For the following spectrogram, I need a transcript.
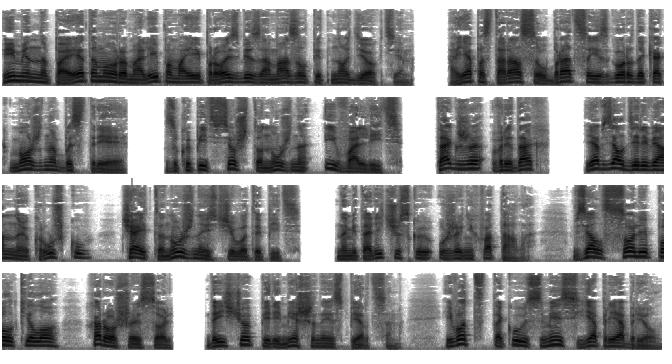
Именно поэтому Ромали по моей просьбе замазал пятно дегтем. А я постарался убраться из города как можно быстрее, закупить все, что нужно, и валить. Также в рядах я взял деревянную кружку, чай-то нужно из чего-то пить. На металлическую уже не хватало. Взял соли полкило, хорошая соль, да еще перемешанная с перцем. И вот такую смесь я приобрел.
